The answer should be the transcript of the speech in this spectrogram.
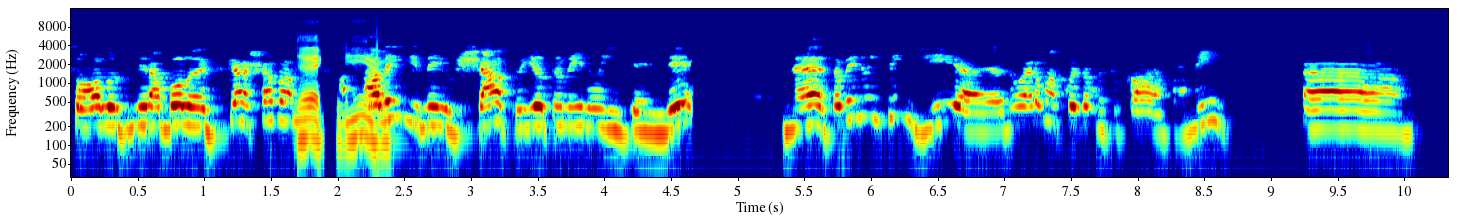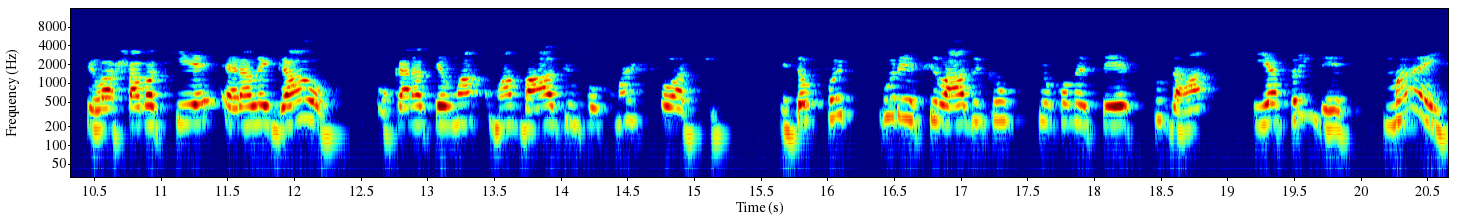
solos mirabolantes, que eu achava É, que eu. além de meio chato e eu também não entender, né? Também não entendia, não era uma coisa muito clara para mim. ah, eu achava que era legal o cara ter uma, uma base um pouco mais forte. Então foi por esse lado que eu, que eu comecei a estudar e aprender. Mas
